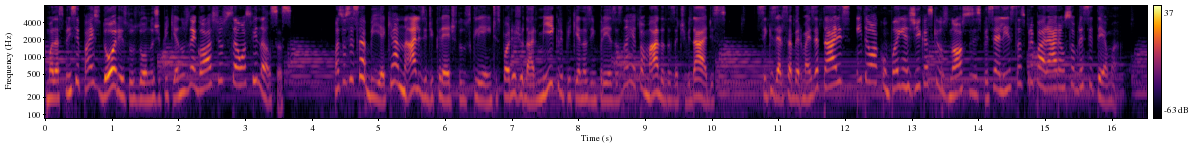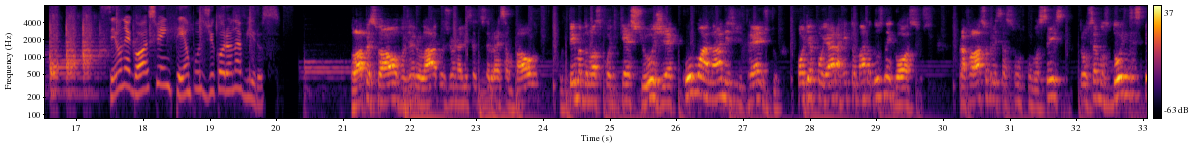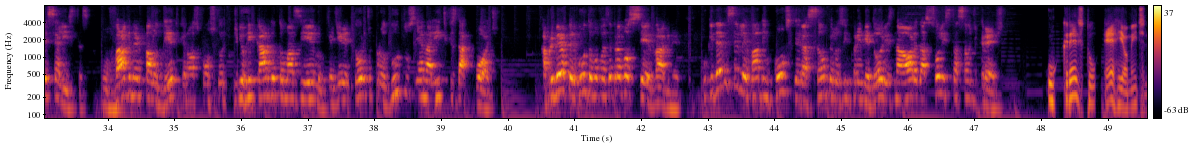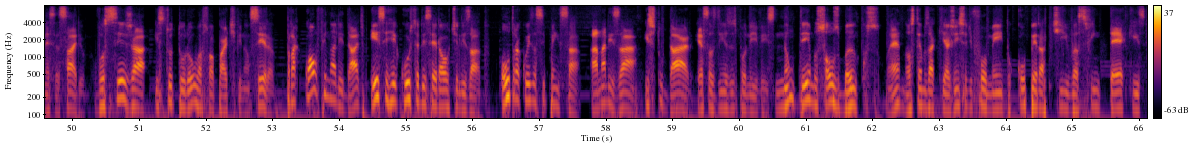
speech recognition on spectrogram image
Uma das principais dores dos donos de pequenos negócios são as finanças. Mas você sabia que a análise de crédito dos clientes pode ajudar micro e pequenas empresas na retomada das atividades? Se quiser saber mais detalhes, então acompanhe as dicas que os nossos especialistas prepararam sobre esse tema. Seu negócio em tempos de coronavírus. Olá pessoal, Rogério Lagos, jornalista do Sebrae São Paulo. O tema do nosso podcast hoje é como a análise de crédito pode apoiar a retomada dos negócios. Para falar sobre esse assunto com vocês, trouxemos dois especialistas, o Wagner Paludeto, que é nosso consultor, e o Ricardo Tomaziello, que é diretor de produtos e analytics da COD. A primeira pergunta eu vou fazer para você, Wagner. O que deve ser levado em consideração pelos empreendedores na hora da solicitação de crédito? O crédito é realmente necessário? Você já estruturou a sua parte financeira? Para qual finalidade esse recurso ele será utilizado? Outra coisa a se pensar, analisar, estudar essas linhas disponíveis. Não temos só os bancos, né? Nós temos aqui agência de fomento, cooperativas, fintechs,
